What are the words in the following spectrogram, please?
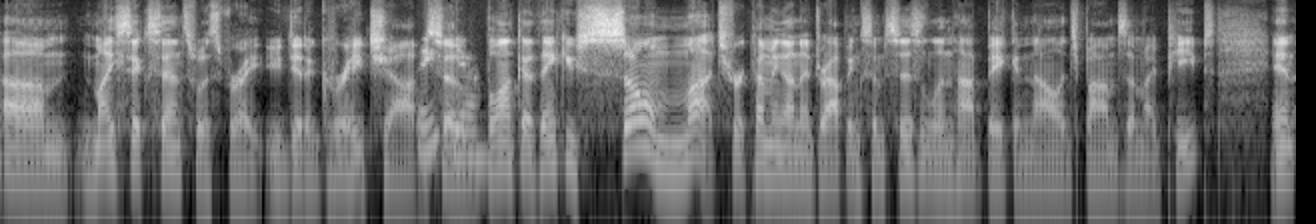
um, my sixth sense was right. You did a great job. Thank so you. Blanca, thank you so much for coming on and dropping some sizzling hot bacon knowledge bombs on my peeps. And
